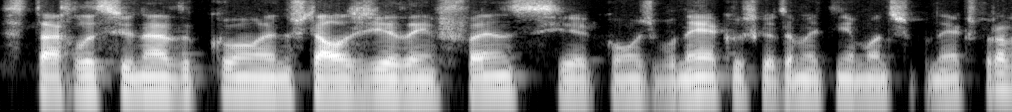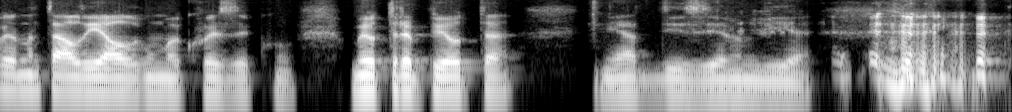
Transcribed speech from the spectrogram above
se está relacionado com a nostalgia da infância, com os bonecos, que eu também tinha montes de bonecos. Provavelmente há ali alguma coisa que o meu terapeuta me há de dizer um dia.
